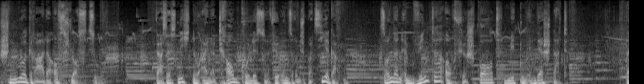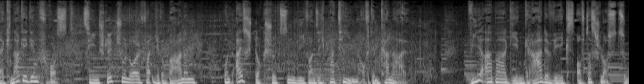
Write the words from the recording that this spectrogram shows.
schnurgerade aufs Schloss zu. Das ist nicht nur eine Traumkulisse für unseren Spaziergang, sondern im Winter auch für Sport mitten in der Stadt. Bei knackigem Frost ziehen Schlittschuhläufer ihre Bahnen und Eisstockschützen liefern sich Partien auf dem Kanal. Wir aber gehen geradewegs auf das Schloss zu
